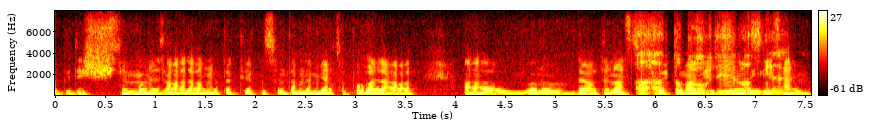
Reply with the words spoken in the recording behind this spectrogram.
když jsem ho nezvládal, no tak jako jsem tam neměl co pohledávat a ono v 19. A, a to bylo kdy vlastně? jiný zájem.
